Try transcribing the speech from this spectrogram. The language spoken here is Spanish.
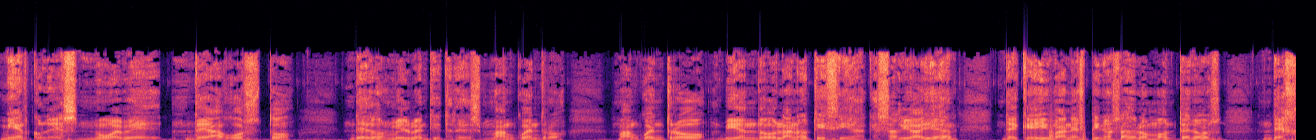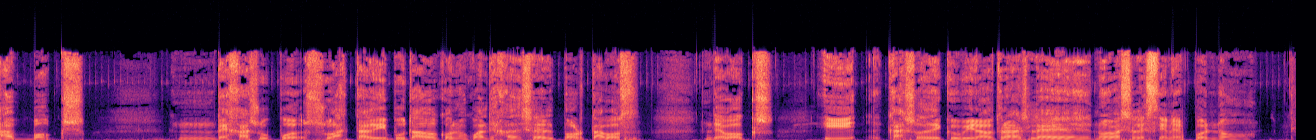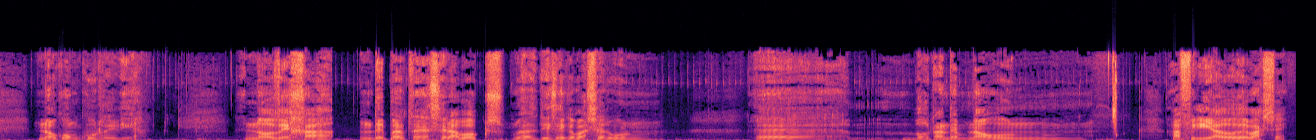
miércoles 9 de agosto de 2023. Me encuentro, me encuentro viendo la noticia que salió ayer de que Iván Espinosa de los Monteros deja Vox. Mm, deja su, su acta de diputado, con lo cual deja de ser el portavoz de Vox y caso de que hubiera otras nuevas elecciones, pues no, no concurriría. No deja de pertenecer a Vox, dice que va a ser un eh, votante, no, un afiliado de base,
